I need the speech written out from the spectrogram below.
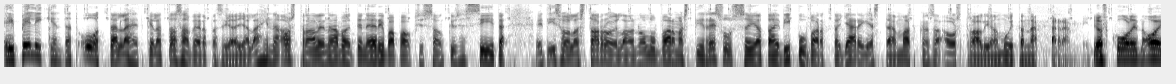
Ei pelikentät ole tällä hetkellä tasavertaisia ja lähinnä Australian avointen erivapauksissa on kyse siitä, että isoilla staroilla on ollut varmasti resursseja tai vipuvartta järjestää matkansa Australiaan muita näppärämmin. Jos kuulin oikein,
